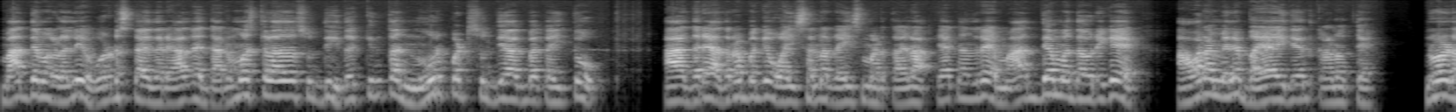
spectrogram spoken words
ಮಾಧ್ಯಮಗಳಲ್ಲಿ ಹೊರಡಿಸ್ತಾ ಇದ್ದಾರೆ. ಆದ್ರೆ ಧರ್ಮಸ್ಥಳದ ಸುದ್ದಿ ಇದಕ್ಕಿಂತ ನೂರು ಪಟ್ಟು ಸುದ್ದಿ ಆಗ್ಬೇಕಾಯ್ತು. ಆದರೆ ಅದರ ಬಗ್ಗೆ ವಯಸ್ಸನ್ನ ರೈಸ್ ಮಾಡ್ತಾ ಇಲ್ಲ. ಯಾಕಂದ್ರೆ ಮಾಧ್ಯಮದವರಿಗೆ ಅವರ ಮೇಲೆ ಭಯ ಇದೆ ಅಂತ ಕಾಣುತ್ತೆ. ನೋಡೋಣ,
